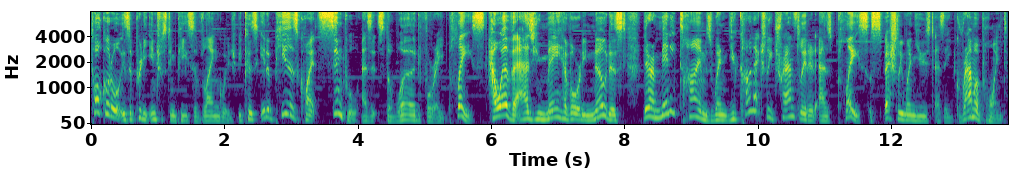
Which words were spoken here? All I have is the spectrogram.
tokoro is a pretty interesting piece of language because it appears quite simple as it's the word for a place. However, as you may have already noticed, there are many times when you can't actually translate it as place, especially when used as a grammar point.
